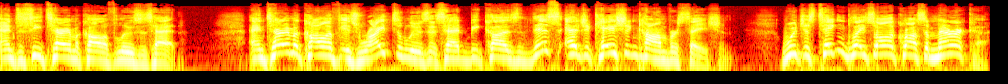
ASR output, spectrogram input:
And to see Terry McAuliffe lose his head. And Terry McAuliffe is right to lose his head because this education conversation, which is taking place all across America,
